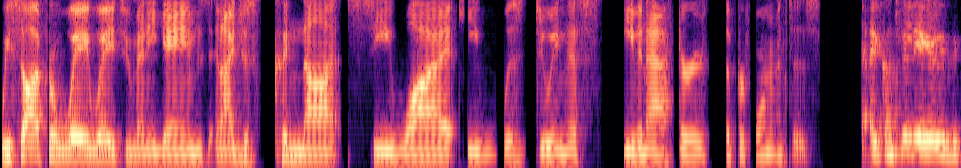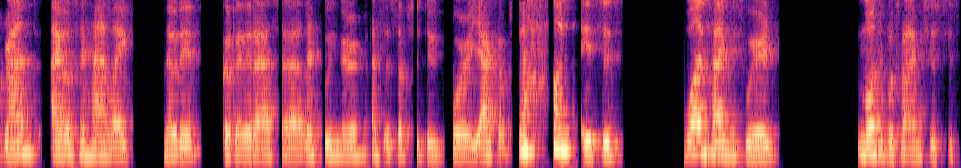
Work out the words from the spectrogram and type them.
we saw it for way, way too many games. And I just could not see why he was doing this even after the performances. I completely agree with Grant. I also had like noted Corredera as a left winger as a substitute for Jakobsson. it's just one time is weird, multiple times it's just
